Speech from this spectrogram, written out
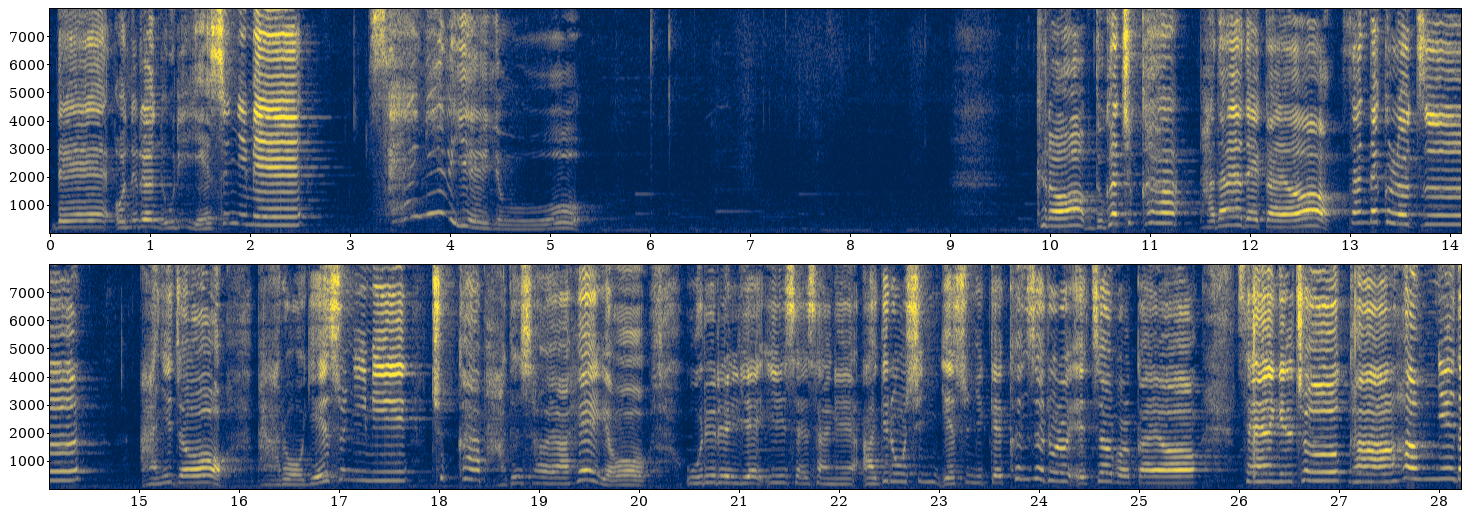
네, 오늘은 우리 예수님의 생일이에요. 그럼 누가 축하 받아야 될까요? 산타클로즈 아니죠. 바로 예수님이 축하 받으셔야 해요. 우리를 위해 이 세상에 아기로 오신 예수님께 큰 소리로 외쳐볼까요? 생일 축하합니다.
